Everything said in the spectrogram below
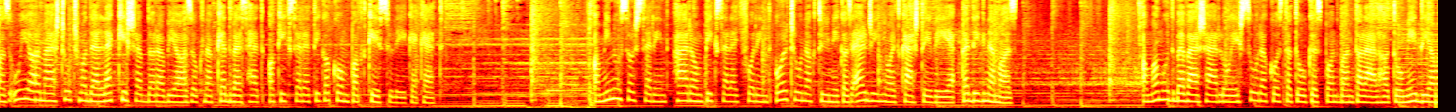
Az új almás csúcsmodell legkisebb darabja azoknak kedvezhet, akik szeretik a kompakt készülékeket. A mínuszos szerint 3 pixel 1 forint olcsónak tűnik az LG 8K tévéje, pedig nem az. A Mamut bevásárló és szórakoztató központban található média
